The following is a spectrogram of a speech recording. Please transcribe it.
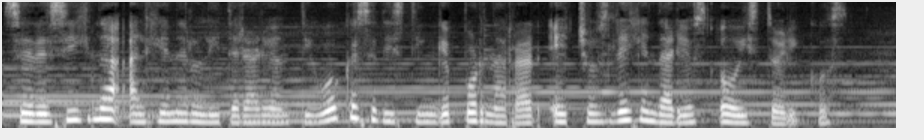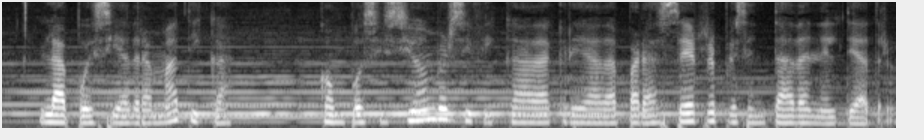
se designa al género literario antiguo que se distingue por narrar hechos legendarios o históricos. La poesía dramática, composición versificada creada para ser representada en el teatro.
